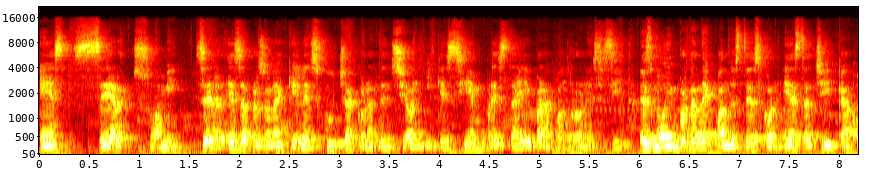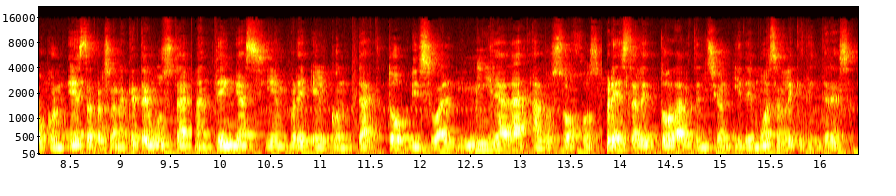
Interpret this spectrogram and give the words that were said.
es ser su amigo. Ser esa persona que la escucha con atención y que siempre está ahí para cuando lo necesita. Es muy importante cuando estés con esta chica o con esta persona que te gusta, mantengas siempre el contacto visual. Mírala a los ojos, préstale toda la atención y demuéstrale que te interesa.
